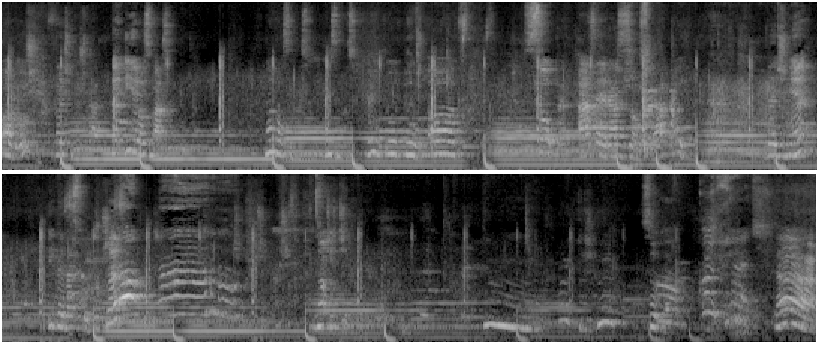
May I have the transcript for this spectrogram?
Oluś, weź musztardkę i rozmazuj. No rozmazuj, rozmazuj. Tu, tu, tu, o, Super. A teraz Zosia. Oj. Weźmie i teraz tu, dobrze? No idzie. Hmm. Mhm. Super. Tak.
